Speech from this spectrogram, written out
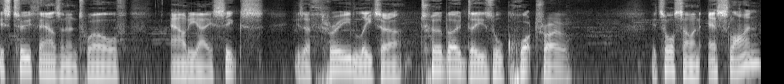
This 2012 Audi A6 is a 3 litre turbo diesel quattro. It's also an S line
